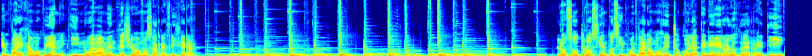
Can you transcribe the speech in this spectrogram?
Emparejamos bien y nuevamente llevamos a refrigerar. Los otros 150 gramos de chocolate negro los derretí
